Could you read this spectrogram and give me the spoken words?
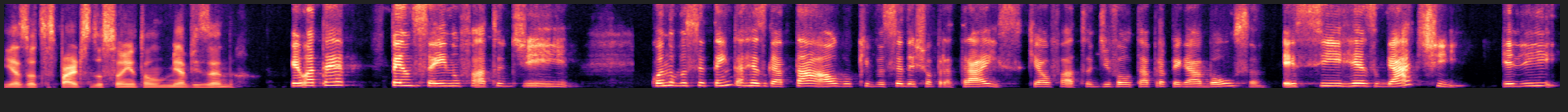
E as outras partes do sonho estão me avisando. Eu até pensei no fato de quando você tenta resgatar algo que você deixou para trás, que é o fato de voltar para pegar a bolsa, esse resgate ele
